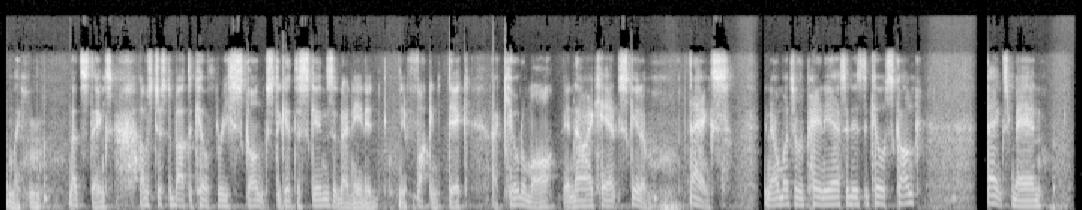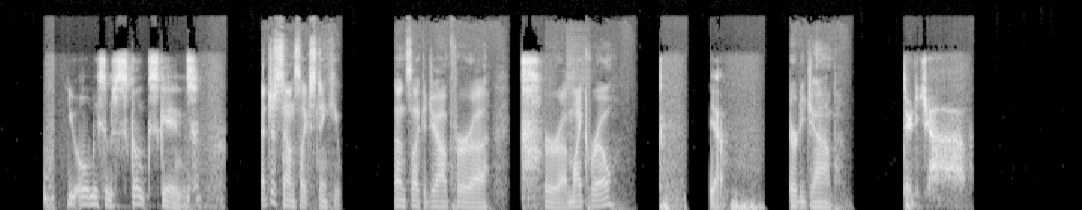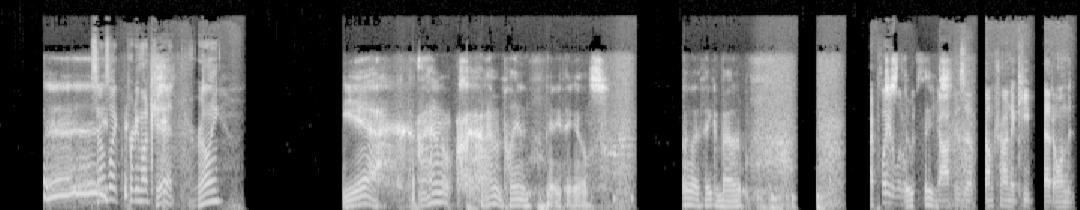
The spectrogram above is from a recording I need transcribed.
I'm like, hmm, that stinks. I was just about to kill three skunks to get the skins that I needed. You fucking dick! I killed them all, and now I can't skin them. Thanks. You know how much of a pain in the ass it is to kill a skunk? Thanks, man. You owe me some skunk skins. That just sounds like stinky. Sounds like a job for uh for uh, Mike Rowe. Yeah. Dirty job. Dirty job. Sounds like pretty much it. Really? Yeah, I don't. I haven't played anything else. Now that I think about it, I played Just a little bit those of things. Yakuza. I'm trying to keep that on the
